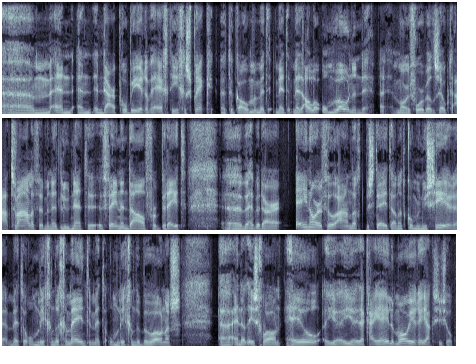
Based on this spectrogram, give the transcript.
Um, en, en, en daar proberen we echt in gesprek te komen met, met, met alle omwonenden. Uh, een mooi voorbeeld is ook de A12. We hebben net Lunette Veenendaal verbreed. We hebben daar enorm veel aandacht besteed aan het communiceren... met de omliggende gemeenten, met de omliggende bewoners. Uh, en dat is gewoon heel... Je, je, daar krijg je hele mooie reacties op.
